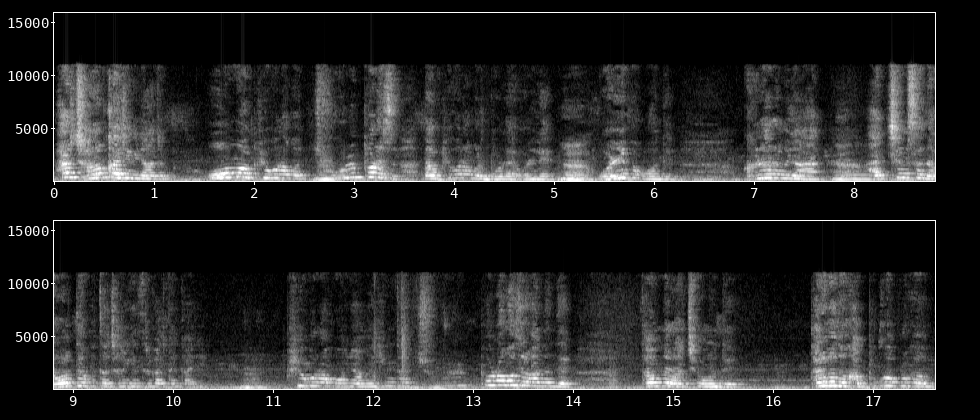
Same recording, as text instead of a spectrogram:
하루 저녁까지 그냥 아주 온몸 피곤하고 죽을 뻔했어. 나 피곤한 걸 몰라요 원래. 예. 원래 피곤한데 그날은 그냥 아, 예. 아침에서 나올 때부터 저녁에 들어갈 때까지 음. 피곤하고 그냥 힘들어 죽을 뻔하고 들어갔는데 다음날 아침에 오는데 다리가 더 가뿐가뿐하게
